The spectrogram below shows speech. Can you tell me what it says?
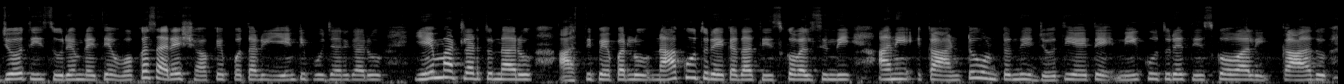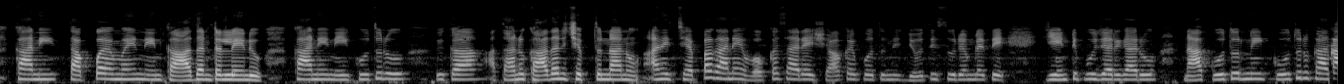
జ్యోతి సూర్యంలో అయితే ఒక్కసారే షాక్ అయిపోతాడు. ఏంటి పూజారి గారు? ఏం మాట్లాడుతున్నారు? ఆస్తి పేపర్లు నా కూతురే కదా తీసుకోవాల్సింది అని ఇక అంటూ ఉంటుంది జ్యోతి అయితే. నీ కూతురే తీసుకోవాలి. కాదు. కానీ తప్పేమీ నేను కాదంటలేను. కానీ నీ కూతురు ఇక తను కాదని చెప్తున్నాను అని చెప్పగానే ఒక్కసారే షాక్ అయిపోతుంది జ్యోతి సూర్యంలో అయితే ఏంటి పూజారి గారు? నా కూతుర్ని కూతురు కాదు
